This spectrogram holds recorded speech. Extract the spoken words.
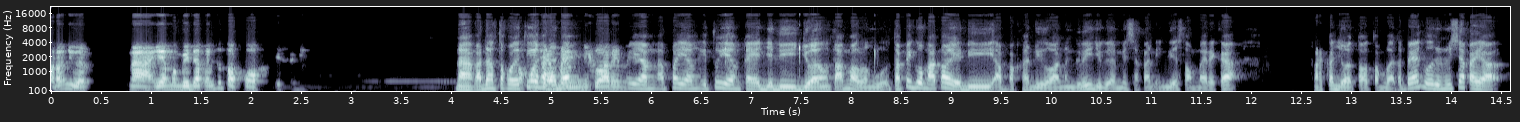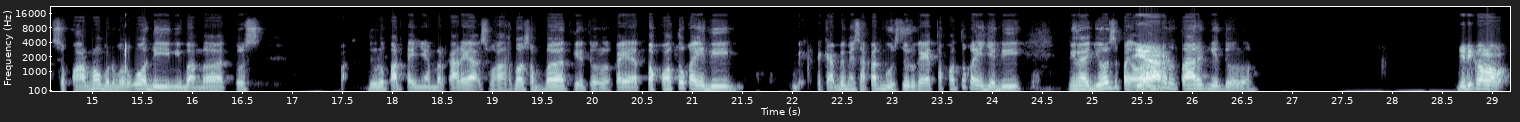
Orang juga, nah yang membedakan itu tokoh di sini. Nah, kadang toko itu kadang yang, yang apa yang itu yang kayak jadi jualan utama loh. Tapi gue nggak tahu ya di apakah di luar negeri juga misalkan Inggris atau Amerika mereka jual tau atau enggak. Tapi kan di Indonesia kayak Soekarno bener-bener wah di ini banget. Terus dulu partainya berkarya Soeharto sempet gitu loh. Kayak toko tuh kayak di PKB misalkan Gus Dur kayak toko tuh kayak jadi nilai jual supaya yeah. orang tertarik gitu loh. Jadi kalau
